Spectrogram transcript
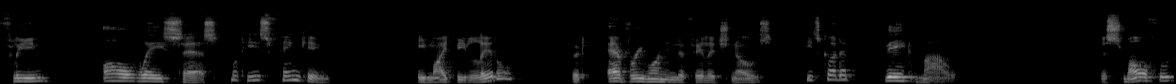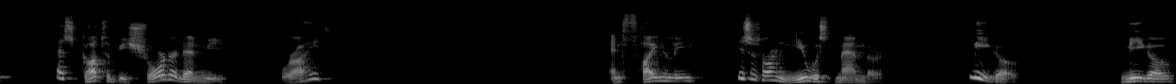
Fleem always says what he's thinking. He might be little, but everyone in the village knows he's got a big mouth. The Smallfoot has got to be shorter than me, right? And finally, this is our newest member, Migo. Migo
